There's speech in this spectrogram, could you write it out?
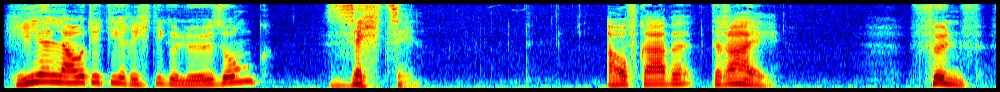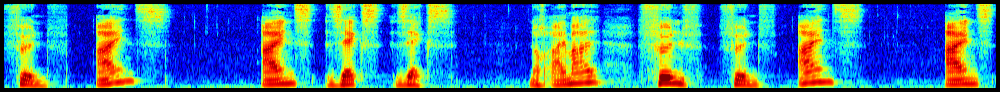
Hier lautet die richtige Lösung 16. Aufgabe 3. 5, 5, 1, 1, 6, 6. Noch einmal 5, 5, 1, 1,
